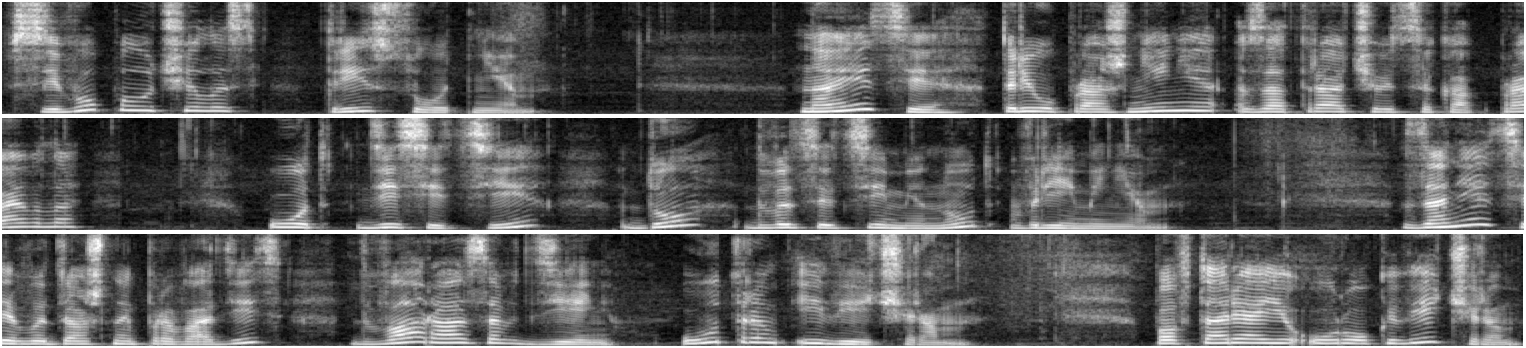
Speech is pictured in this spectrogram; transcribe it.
Всего получилось 3 сотни. На эти три упражнения затрачивается, как правило, от 10 до 20 минут времени. Занятия вы должны проводить два раза в день, утром и вечером. Повторяя урок вечером,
